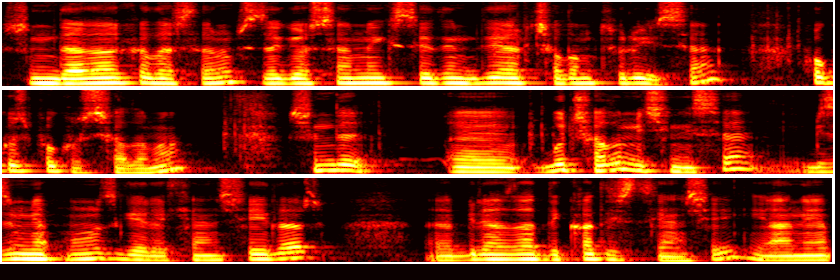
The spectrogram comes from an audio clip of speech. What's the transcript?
Şimdi değerli arkadaşlarım size göstermek istediğim diğer çalım türü ise hokus pokus çalımı. Şimdi e, bu çalım için ise bizim yapmamız gereken şeyler e, biraz daha dikkat isteyen şey. Yani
